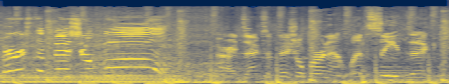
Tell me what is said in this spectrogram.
First official bull! All right, Zack's official burnout. Let's see it, Zack.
